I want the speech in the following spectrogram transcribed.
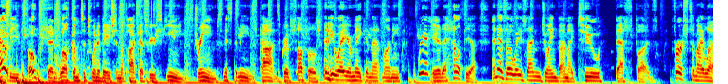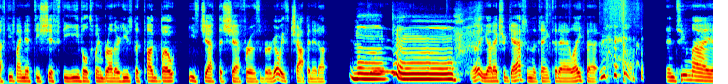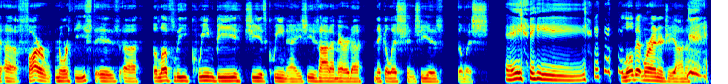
Howdy, folks, and welcome to Twinnovation, the podcast for your schemes, dreams, misdemeans, cons, grips, hustles. Any way you're making that money, we're here to help you. And as always, I'm joined by my two best buds. First to my left, he's my nifty, shifty, evil twin brother. He's the tugboat. He's Jeff, the chef Rosenberg, always chopping it up. Mm-hmm. Oh, you got extra gas in the tank today. I like that. and to my uh, far northeast is uh, the lovely Queen Bee. She is Queen A. She's Anna Merida Nicholish, and she is delish. Hey. A little bit more energy, Anna. Hey.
